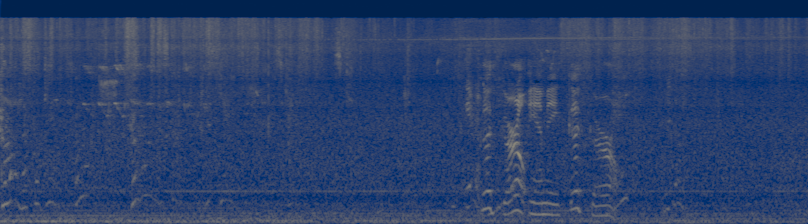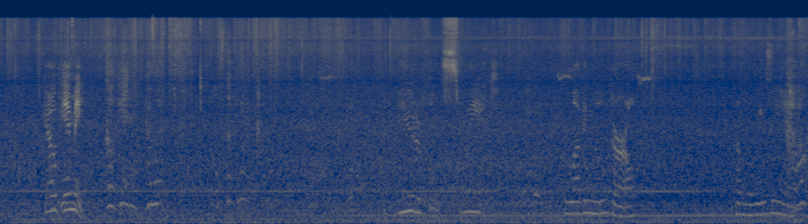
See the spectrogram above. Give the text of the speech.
Come on, let's go get it. Come on. Come on, let's go. Let's get it. Good girl, Emmy. Good girl. Go, Emmy. Go get it. Come on. Let's go get it. Beautiful, sweet, loving little girl from Come Louisiana. on.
